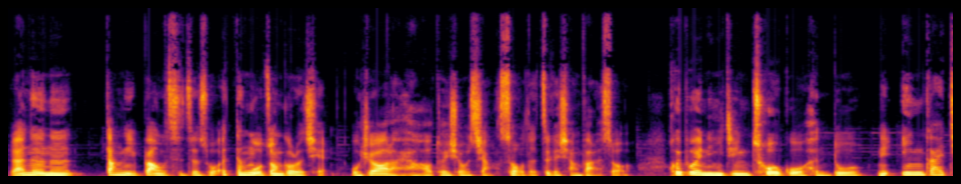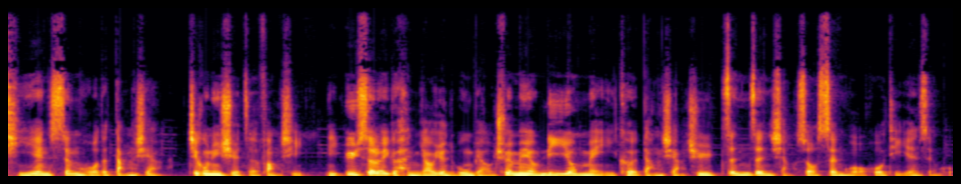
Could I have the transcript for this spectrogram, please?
然而呢，当你抱持着说，哎，等我赚够了钱，我就要来好好退休享受的这个想法的时候，会不会你已经错过很多你应该体验生活的当下？结果你选择放弃，你预设了一个很遥远的目标，却没有利用每一刻当下去真正享受生活或体验生活，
